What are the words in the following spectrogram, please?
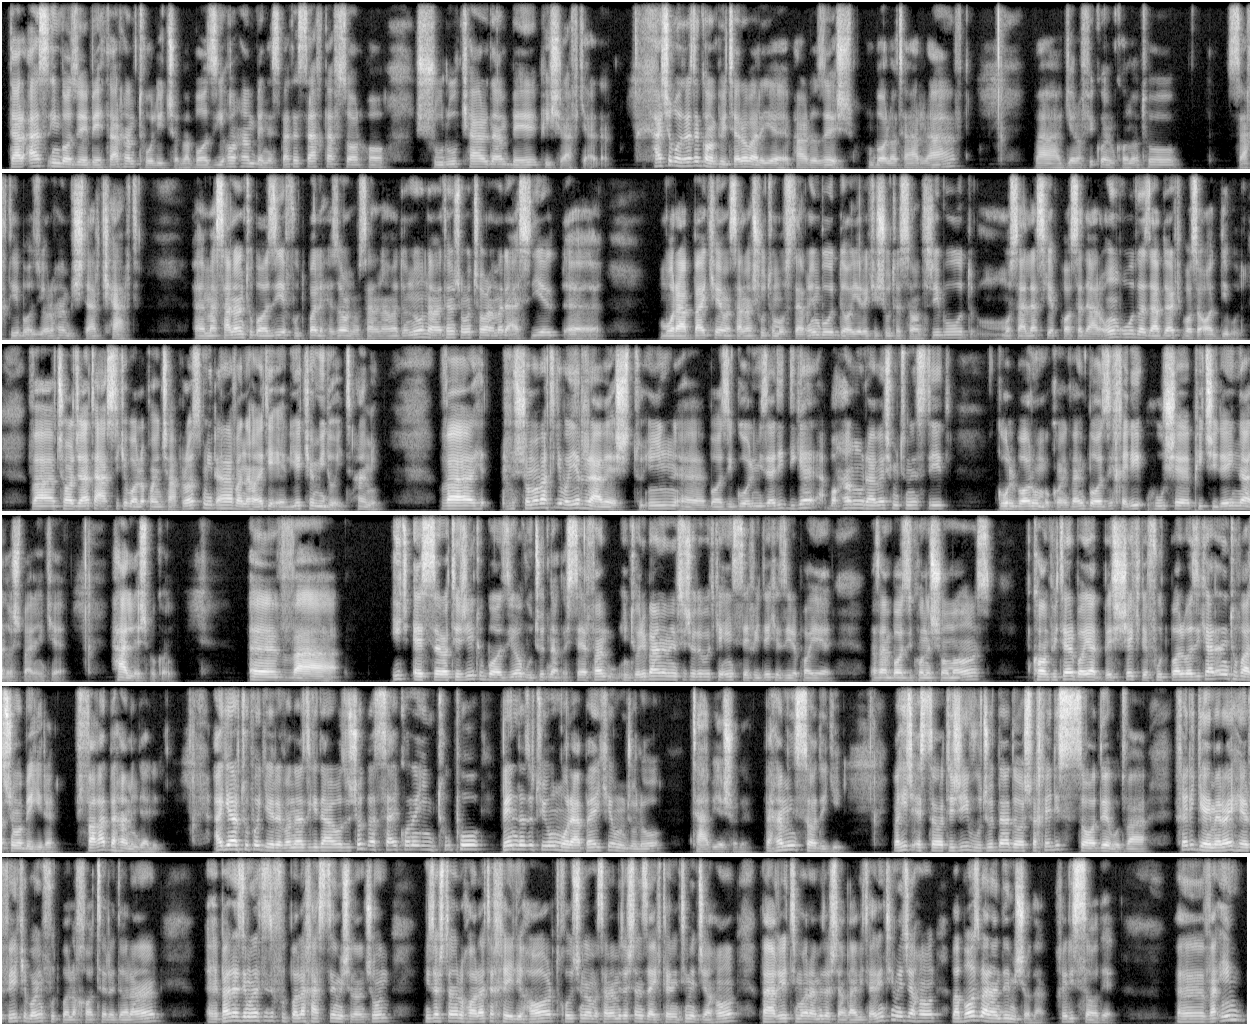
در اصل این بازی بهتر هم تولید شد و بازی ها هم به نسبت سخت افزارها شروع کردن به پیشرفت کردن. هرچی قدرت کامپیوتر برای پردازش بالاتر رفت و گرافیک و امکانات و سختی بازی ها رو هم بیشتر کرد. مثلا تو بازی فوتبال 1999 نهایتا شما چهار عمل اصلی مربع که مثلا شوت مستقیم بود دایره که شوت سانتری بود مثلث که پاس در عمق بود و ضربه که پاس عادی بود. و چهار جهت اصلی که بالا پایین چپ راست می‌رفت و نهایت الیه که میدوید. همین. و شما وقتی که با یه روش تو این بازی گل می‌زدید دیگه با همون روش می‌تونستید گل بارون بکنید. و این بازی خیلی هوش پیچیده ای نداشت برای اینکه حلش بکنید و هیچ استراتژی تو بازی ها وجود نداشت. صرفا اینطوری برنامه نویسی شده بود که این سفیده که زیر پای مثلا بازیکن شماست کامپیوتر باید به شکل فوتبال بازی کردن این توپ از شما بگیره. فقط به همین دلیل. اگر توپو گره و نزدیک دروازه شد و سعی کنه این توپو بندازه توی اون مربعی که اون جلو تعبیه شده. به همین سادگی. و هیچ استراتژی وجود نداشت و خیلی ساده بود و خیلی گیمرهای حرفه‌ای که با این فوتبال خاطره دارن بعد از این مدت از فوتبال خسته می‌شدن. چون میذاشتن رو حالت خیلی هارد خودشون هم مثلا میذاشتن ضعیفترین تیم جهان بقیه تیم‌ها رو میذاشتن قوی ترین تیم جهان و باز برنده می‌شدن. خیلی ساده. و این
